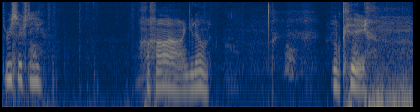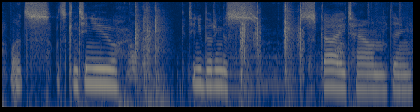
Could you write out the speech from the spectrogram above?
360. Haha, get owned. Okay, let's let's continue continue building this sky town thing.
